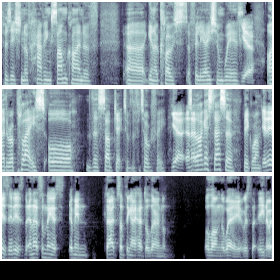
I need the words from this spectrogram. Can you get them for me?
position of having some kind of, uh, you know, close affiliation with yeah. either a place or the subject of the photography. Yeah, and so I guess that's a big one. It is, it is, and that's something I, I mean, that's something I had to learn along the way. It was, you know,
